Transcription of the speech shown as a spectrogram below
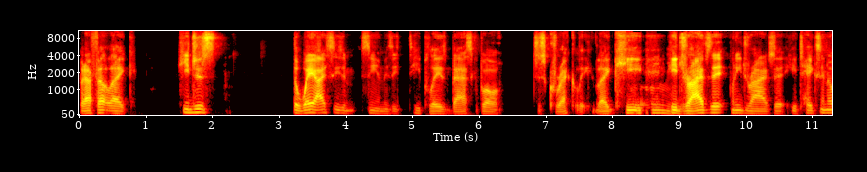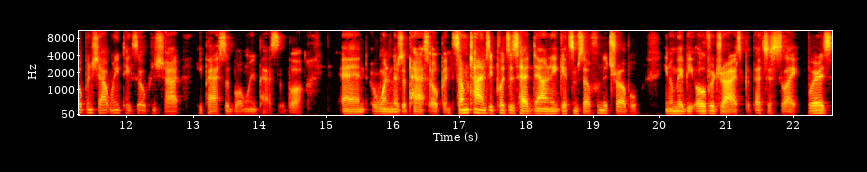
but I felt like he just the way I see him see him is he he plays basketball just correctly. Like he mm-hmm. he drives it when he drives it. He takes an open shot when he takes an open shot. He passes the ball when he passes the ball, and when there's a pass open. Sometimes he puts his head down and he gets himself into trouble. You know, maybe overdrives, but that's just like whereas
